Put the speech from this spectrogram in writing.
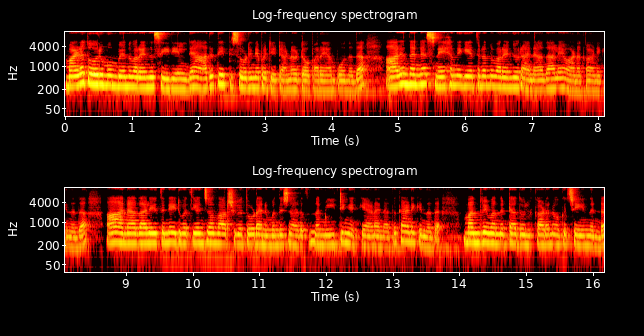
മഴ തോരും മുമ്പ് എന്ന് പറയുന്ന സീരിയലിന്റെ ആദ്യത്തെ എപ്പിസോഡിനെ പറ്റിയിട്ടാണ് കേട്ടോ പറയാൻ പോകുന്നത്. ആദ്യം തന്നെ സ്നേഹനികേതനം എന്ന് പറയുന്ന ഒരു അനാഥാലയമാണ് കാണിക്കുന്നത്. ആ അനാഥാലയത്തിന്റെ ഇരുപത്തിയഞ്ചാം വാർഷികത്തോടനുബന്ധിച്ച് നടത്തുന്ന മീറ്റിംഗ് ഒക്കെയാണ് അതിനകത്ത് കാണിക്കുന്നത്. മന്ത്രി വന്നിട്ട് അത് ഉദ്ഘാടനമൊക്കെ ചെയ്യുന്നുണ്ട്.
